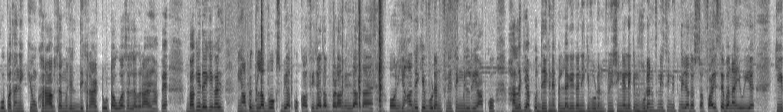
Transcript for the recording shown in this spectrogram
वो पता नहीं क्यों ख़राब सा मुझे दिख रहा है, टूटा हुआ सा लग रहा है यहाँ पे। बाकी देखिए गाइज़ यहाँ पे ग्लव बॉक्स भी आपको काफ़ी ज़्यादा बड़ा मिल जाता है। और यहाँ देखिए वुडन फिनिशिंग मिल रही है आपको। हालाँकि आपको देखने पर लगेगा नहीं कि वुडन फिनिशिंग है, लेकिन वुडन फिनिशिंग इतनी ज़्यादा सफ़ाई से बनाई हुई है कि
